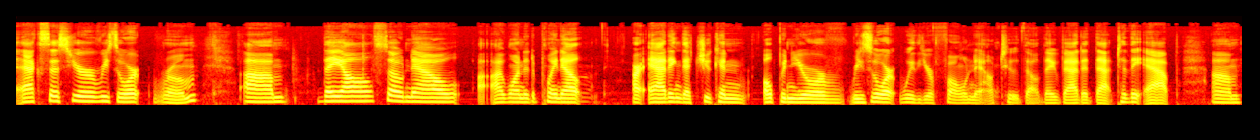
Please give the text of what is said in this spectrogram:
access your resort room. Um, they also now, I wanted to point out, are adding that you can open your resort with your phone now too. Though they've added that to the app. Um,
